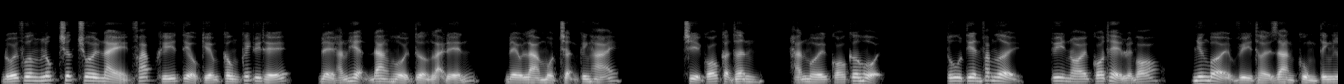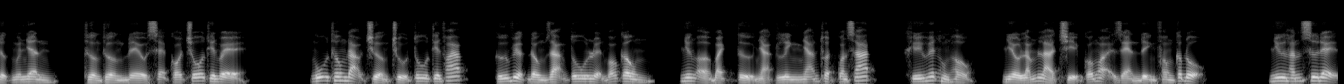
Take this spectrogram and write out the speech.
Đối phương lúc trước trôi này pháp khí tiểu kiếm công kích như thế, để hắn hiện đang hồi tưởng lại đến, đều là một trận kinh hãi. Chỉ có cẩn thân, hắn mới có cơ hội. Tu tiên pháp người, tuy nói có thể luyện võ, nhưng bởi vì thời gian cùng tinh lực nguyên nhân, thường thường đều sẽ có chỗ thiên về. Ngũ thông đạo trưởng chủ tu tiên pháp, cứ việc đồng dạng tu luyện võ công, nhưng ở bạch tử nhạc linh nhãn thuật quan sát, khí huyết hùng hậu, nhiều lắm là chỉ có ngoại rèn đỉnh phong cấp độ. Như hắn sư đệ,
